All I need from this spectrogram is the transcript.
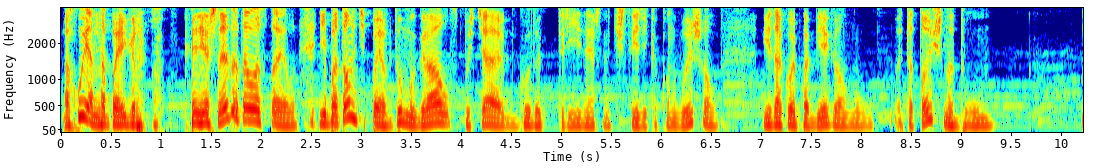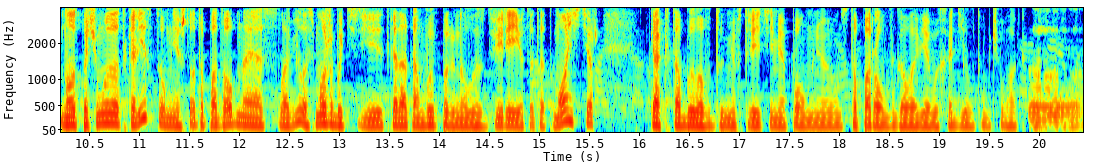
охуенно поиграл. Конечно, это того стоило. И потом, типа, я в Doom играл спустя года три, наверное, четыре, как он вышел. И такой побегал, ну, это точно Doom. Но вот почему-то от Калиста у меня что-то подобное словилось. Может быть, когда там выпрыгнул из дверей вот этот монстр, как это было в Думе в третьем, я помню, он с топором в голове выходил, там чувак. Э,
